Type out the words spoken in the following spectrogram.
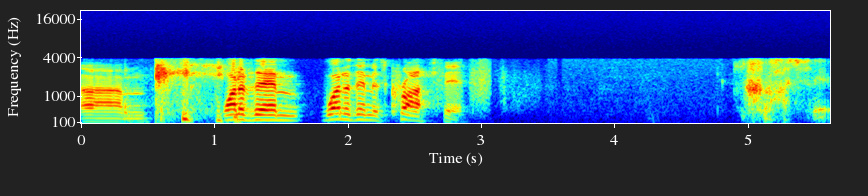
Um, one of them, one of them is CrossFit. CrossFit.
